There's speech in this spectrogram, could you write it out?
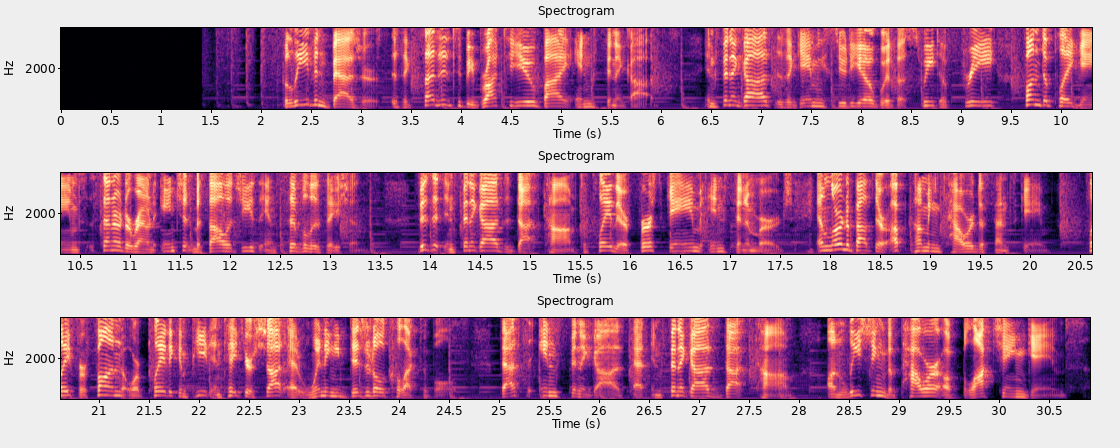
Bleav in Badgers is excited to be brought to you by Infinigods. Infinigods is a gaming studio with a suite of free, fun to play games centered around ancient mythologies and civilizations. Visit Infinigods.com to play their first game, Infinimerge, and learn about their upcoming tower defense game. Play for fun or play to compete and take your shot at winning digital collectibles. That's Infinigods at Infinigods.com, unleashing the power of blockchain games.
